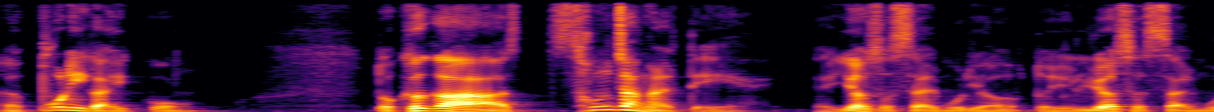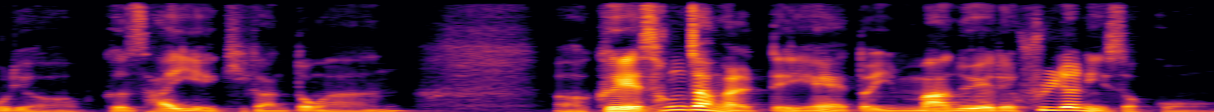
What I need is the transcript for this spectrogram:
어, 뿌리가 있고 또 그가 성장할 때에 여섯 살 무렵 또 열여섯 살 무렵 그 사이의 기간 동안 어, 그의 성장할 때에 또 임마누엘의 훈련이 있었고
